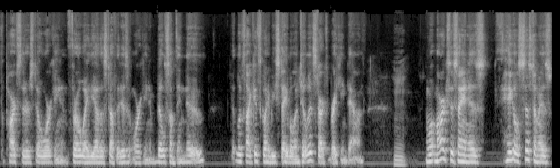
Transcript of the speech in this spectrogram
the parts that are still working and throw away the other stuff that isn't working and build something new that looks like it's going to be stable until it starts breaking down. And what Marx is saying is Hegel's system is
